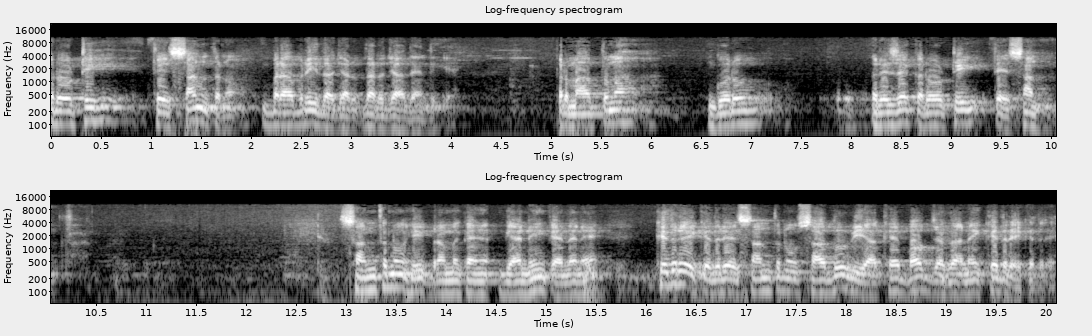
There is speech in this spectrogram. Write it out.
ਰੋਟੀ ਤੇ ਸੰਤ ਨੂੰ ਬਰਾਬਰੀ ਦਾ ਦਰਜਾ ਦਿੰਦੀ ਹੈ। ਪਰਮਾਤਮਾ ਗੁਰੂ ਰਿਜ਼ਕ ਰੋਟੀ ਤੇ ਸੰਤ। ਸੰਤ ਨੂੰ ਹੀ ਬ੍ਰਹਮ ਕਹਿ- ਗਿਆਨੀ ਕਹਿੰਦੇ ਨੇ, ਕਿਧਰੇ ਕਿਧਰੇ ਸੰਤ ਨੂੰ ਸਾਧੂ ਵੀ ਆਖੇ, ਬਹੁਤ ਜਗ੍ਹਾ ਨਹੀਂ ਕਿਧਰੇ ਕਿਧਰੇ।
